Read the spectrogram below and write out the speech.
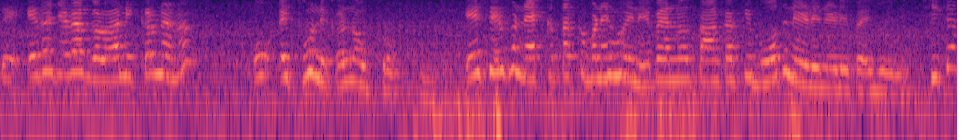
ਤੇ ਇਹਦਾ ਜਿਹੜਾ ਗਲਾ ਨਿਕਲਣਾ ਨਾ ਉਹ ਇੱਥੋਂ ਨਿਕਲਣਾ ਉੱਪਰੋਂ। ਇਹ ਸਿਰਫ ਨੈਕ ਤੱਕ ਬਣੇ ਹੋਏ ਨੇ ਪੈਨਲ ਤਾਂ ਕਰਕੇ ਬਹੁਤ ਨੇੜੇ ਨੇੜੇ ਪਏ ਹੋਏ ਨੇ ਠੀਕ ਹੈ?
